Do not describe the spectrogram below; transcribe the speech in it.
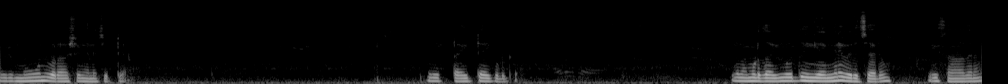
ഒരു മൂന്ന് പ്രാവശ്യം ഇങ്ങനെ ചുറ്റുക ഇത് ടൈറ്റായി കൊടുക്കുക. നമ്മൾ ഇങ്ങോട്ട് ഇങ്ങനെ എങ്ങനെ വലിച്ചാലും ഈ സാധനം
